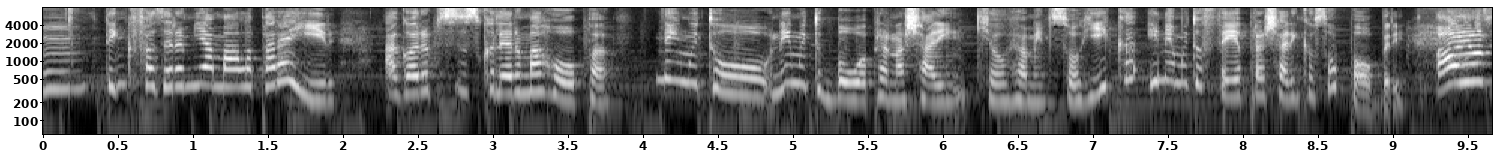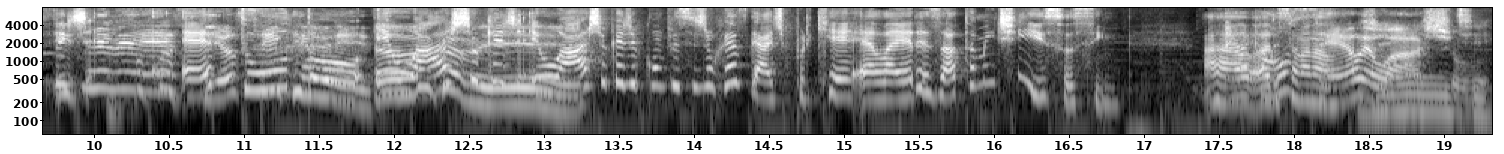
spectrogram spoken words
hum, tem que fazer a minha mala para ir. Agora eu preciso escolher uma roupa nem muito, nem muito boa para não acharem que eu realmente sou rica e nem muito feia para acharem que eu sou pobre. Ai, eu sei que merece. É eu tudo. Sei que merece. Eu, Eu acho que é eu acho que é de cúmplice de um resgate, porque ela era exatamente isso, assim. A Era Larissa Manoela. carrossel, eu acho.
